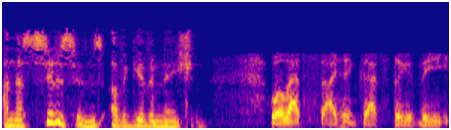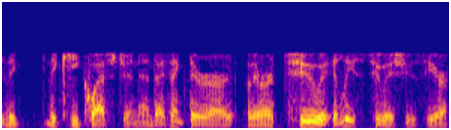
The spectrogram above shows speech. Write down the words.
on the citizens of a given nation? Well, that's I think that's the the the, the key question, and I think there are there are two at least two issues here.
